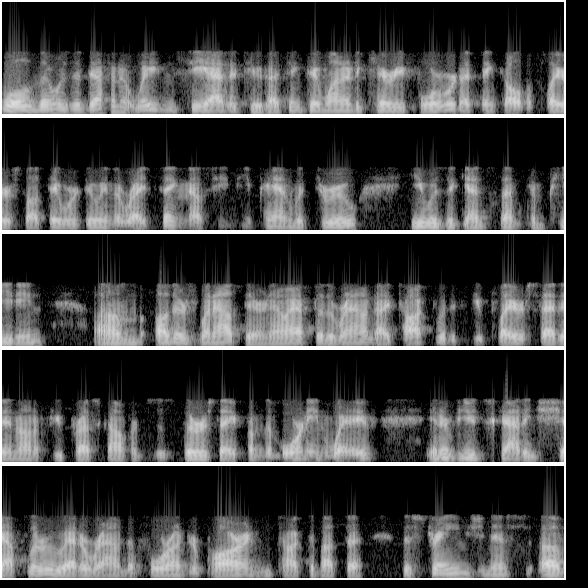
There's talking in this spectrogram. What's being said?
Well, there was a definite wait and see attitude. I think they wanted to carry forward. I think all the players thought they were doing the right thing. Now, CT Pan withdrew. He was against them competing um, others went out there. Now, after the round, I talked with a few players, sat in on a few press conferences Thursday from the morning wave, interviewed Scottie Scheffler, who had a round of four under par, and he talked about the, the strangeness of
